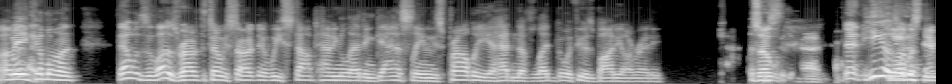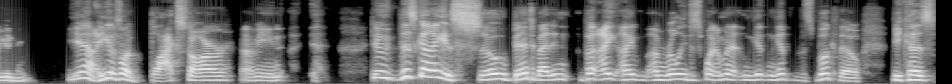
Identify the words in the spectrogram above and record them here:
I mean, lead. come on. That was that was right at the time we started. We stopped having lead in gasoline. He's probably had enough lead going through his body already. So yeah, man, he goes yeah, dude, yeah, he goes on Black Star. I mean, dude, this guy is so bent about it. But I, I I'm really disappointed. I'm gonna get, get this book though because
